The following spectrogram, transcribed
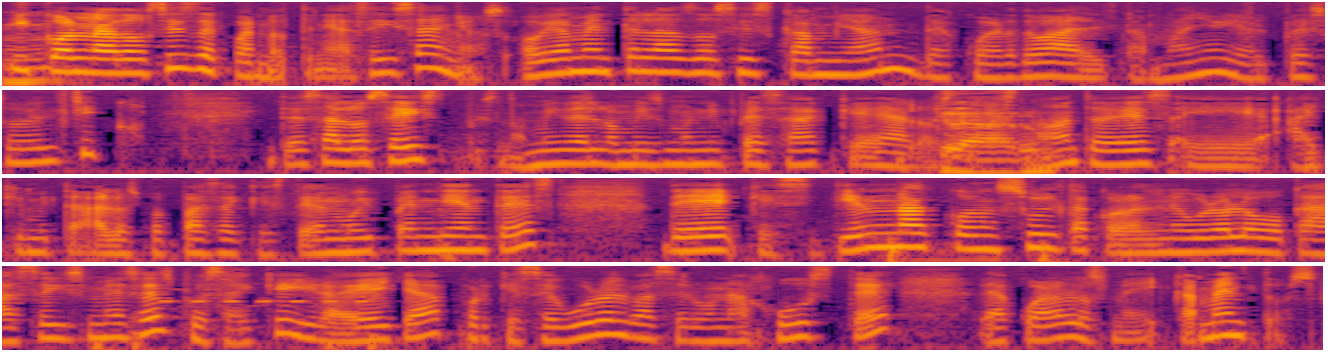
y con la dosis de cuando tenía seis años. Obviamente las dosis cambian de acuerdo al tamaño y al peso del chico. Entonces a los seis, pues no mide lo mismo ni pesa que a los seis, ¿no? Entonces eh, hay que invitar a los papás a que estén muy pendientes de que si tiene una consulta con el neurólogo cada seis meses, pues hay que ir a ella porque seguro él va a hacer un ajuste de acuerdo a los medicamentos.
